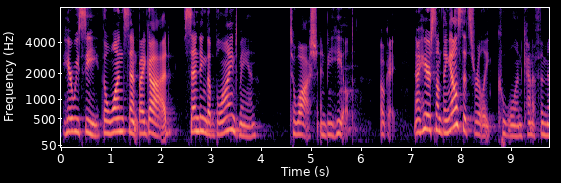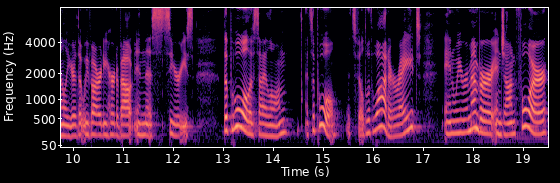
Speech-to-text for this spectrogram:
here we see the one sent by God sending the blind man to wash and be healed. Okay, now, here's something else that's really cool and kind of familiar that we've already heard about in this series. The pool of Siloam, it's a pool, it's filled with water, right? And we remember in John 4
